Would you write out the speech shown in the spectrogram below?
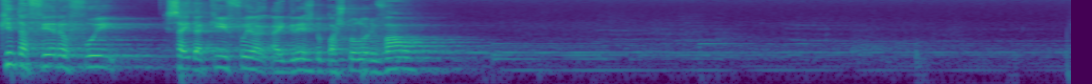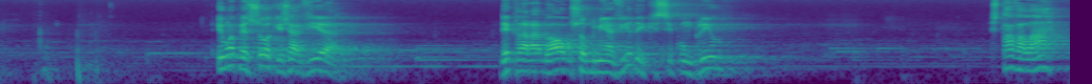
quinta-feira eu fui sair daqui, fui à igreja do pastor Lorival. E uma pessoa que já havia declarado algo sobre minha vida e que se cumpriu, estava lá.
